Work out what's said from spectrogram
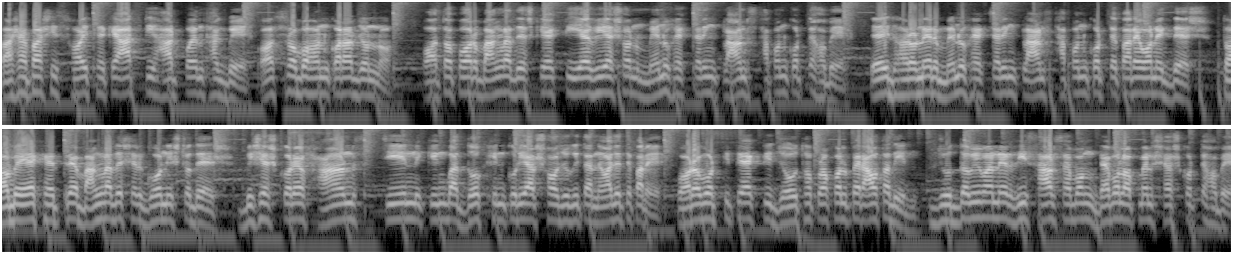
পাশাপাশি ছয় থেকে আটটি হার্ড পয়েন্ট থাকবে, অস্ত্র বহন করার জন্য। অতপর বাংলাদেশকে একটি এভিয়েশন ম্যানুফ্যাকচারিং প্লান্ট স্থাপন করতে হবে। এই ধরনের ম্যানুফ্যাকচারিং প্লান্ট স্থাপন করতে পারে অনেক দেশ। তবে এক্ষেত্রে বাংলাদেশের ঘনিষ্ঠ দেশ, বিশেষ করে ফ্রান্স, চীন কিংবা দক্ষিণ কোরিয়ার সহযোগিতা নেওয়া যেতে পারে। পরবর্তীতে একটি যৌথ প্রকল্পের আওতাধীন যুদ্ধ বিমানের রিসার্চ এবং ডেভেলপমেন্ট শেষ করতে হবে।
